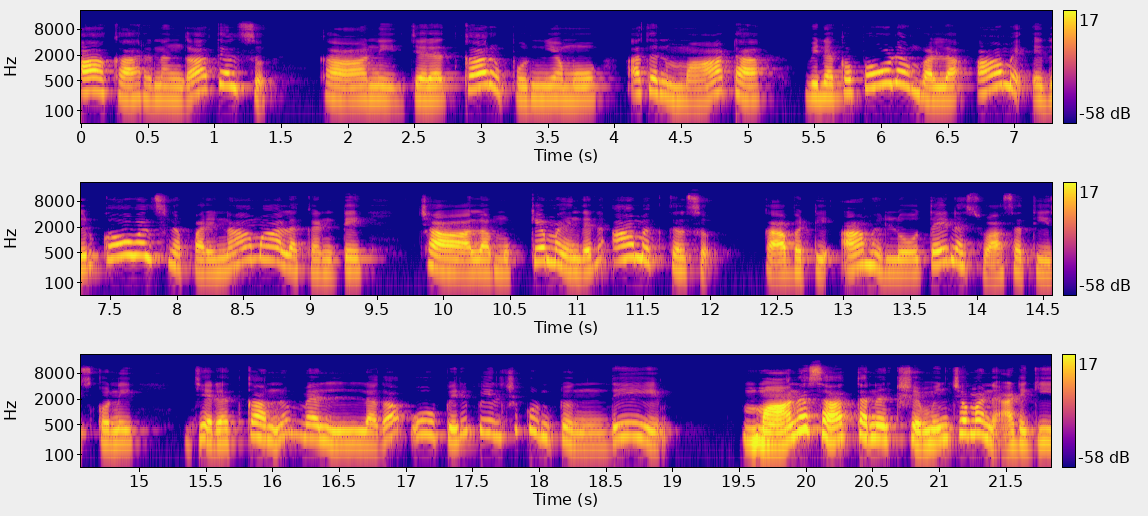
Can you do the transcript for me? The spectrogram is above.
ఆ కారణంగా తెలుసు. కానీ జరత్కారు పుణ్యము అతని మాట వినకపోవడం వల్ల ఆమె ఎదుర్కోవలసిన పరిణామాల కంటే చాలా ముఖ్యమైనదని ఆమెకు తెలుసు. కాబట్టి ఆమె లోతైన శ్వాస తీసుకొని జరత్కార్ను మెల్లగా ఊపిరి పీల్చుకుంటుంది. మానస తనను క్షమించమని అడిగి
